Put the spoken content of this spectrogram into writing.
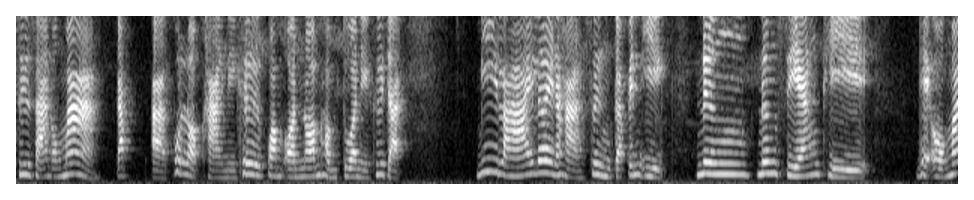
สื่อสารออกมากับอ่าคนรอบข้างนี่คือความอ่อนน้อมถ่อมตัวนี่คือจะมีหลายเลยนะคะ ซึ่งก็เป็นอีก หนึ่งหนึ่งเสียงที่ได้ออกมา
